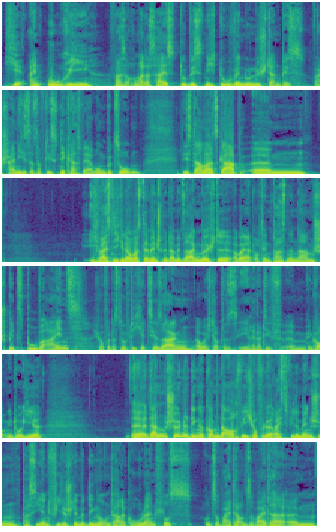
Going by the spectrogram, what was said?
hier ein Uri was auch immer das heißt, du bist nicht du, wenn du nüchtern bist. Wahrscheinlich ist das auf die Snickers-Werbung bezogen, die es damals gab. Ähm, ich weiß nicht genau, was der Mensch mir damit sagen möchte, aber er hat auch den passenden Namen Spitzbube 1. Ich hoffe, das durfte ich jetzt hier sagen, aber ich glaube, das ist eh relativ ähm, inkognito hier. Äh, dann schöne Dinge kommen da auch, wie ich hoffe, du erreichst viele Menschen, passieren viele schlimme Dinge unter Alkoholeinfluss und so weiter und so weiter. Ähm,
